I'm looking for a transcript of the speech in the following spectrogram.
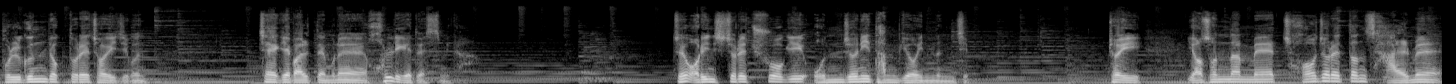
붉은 벽돌의 저희 집은 재개발 때문에 헐리게 됐습니다. 제 어린 시절의 추억이 온전히 담겨 있는 집. 저희 여섯 남매의 처절했던 삶의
